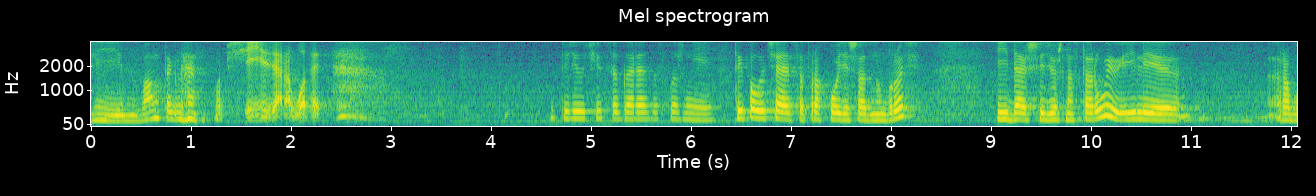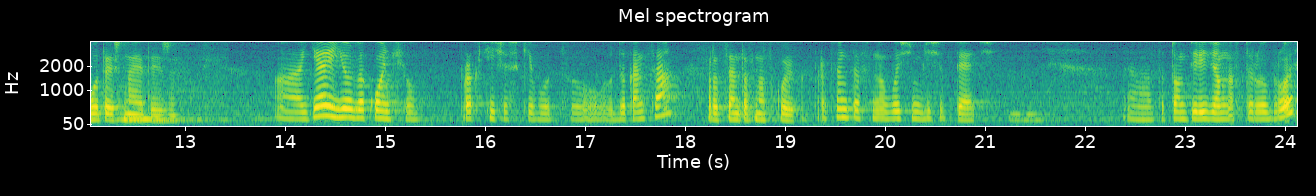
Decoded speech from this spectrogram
Блин, вам тогда вообще нельзя работать. Переучиться гораздо сложнее. Ты, получается, проходишь одну бровь и дальше идешь на вторую или работаешь на этой же? А, Я ее закончу практически вот э, до конца, Процентов на сколько? процентов на 85. Э, Потом перейдем на вторую бровь,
